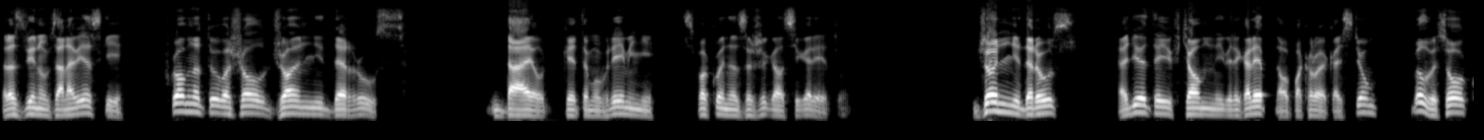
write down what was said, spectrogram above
Раздвинув занавески, в комнату вошел Джонни Деррус. Дайл к этому времени спокойно зажигал сигарету. Джонни Деррус, одетый в темный великолепного покроя костюм, был высок,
